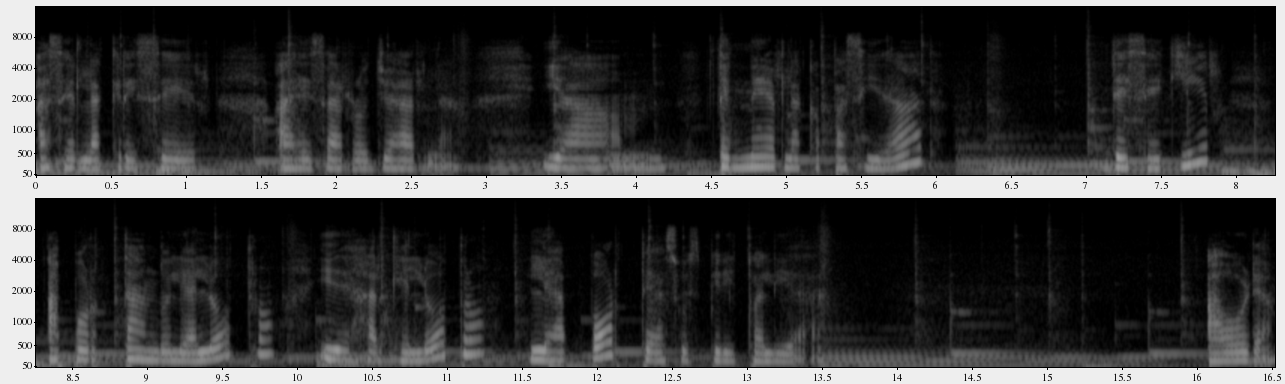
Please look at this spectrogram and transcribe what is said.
a hacerla crecer, a desarrollarla y a mm, tener la capacidad de seguir aportándole al otro y dejar que el otro le aporte a su espiritualidad. Ahora,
